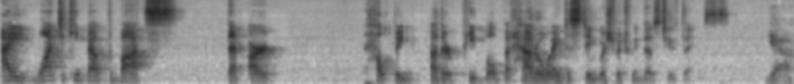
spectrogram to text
i want to keep out the bots that aren't helping other people but how do i distinguish between those two things yeah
